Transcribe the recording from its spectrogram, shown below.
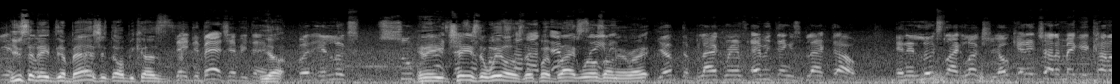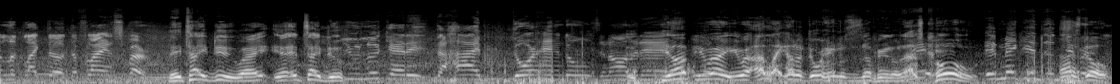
Yeah, you said they debadge it though because They debadge everything. Yeah. But it looks super. And they nice. Changed the first wheels. They I've put black wheels on it. there, right? Yep. The black rims, everything is blacked out, and it looks like luxury. Okay, they try to make it kind of look like the the flying spur. they type do right. Yeah, it type do. If you look at it, the high door handles and all of that. Yup, you're right. You're right. I like how the door handles is up here though. That's cool. It make it the That's dope.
